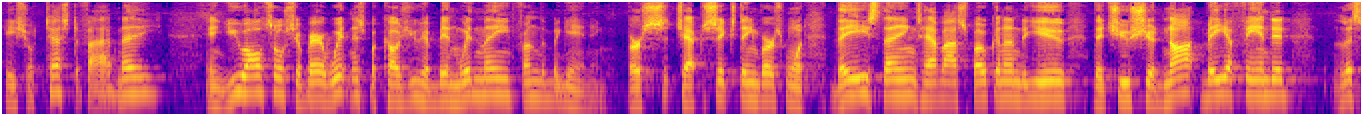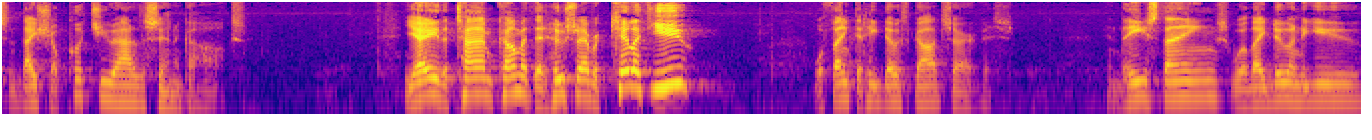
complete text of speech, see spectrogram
He shall testify of me, and you also shall bear witness because you have been with me from the beginning. Verse chapter 16, verse 1. These things have I spoken unto you that you should not be offended. Listen, they shall put you out of the synagogues. Yea, the time cometh that whosoever killeth you will think that he doeth God service. And these things will they do unto you.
